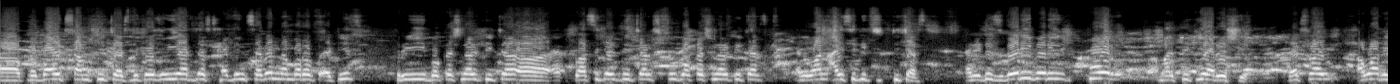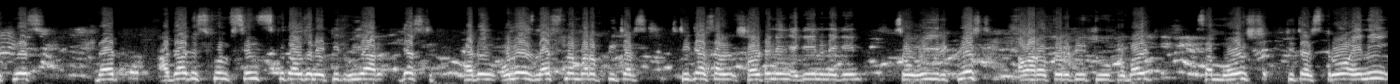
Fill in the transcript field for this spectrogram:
uh, provide some teachers because we are just having seven number of ATs, three vocational teacher, uh, classical teachers, two vocational teachers, and one ICT teachers, and it is very very poor my PTR ratio. That's why our request that other school since 2018 we are just having always less number of teachers. Teachers are shortening again and again. So we request our authority to provide some more teachers through any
